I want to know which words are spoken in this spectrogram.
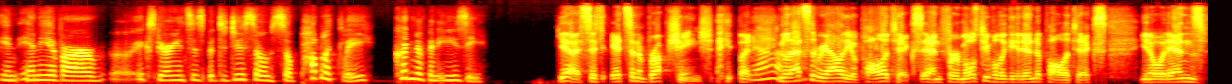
in any of our uh, experiences, but to do so so publicly couldn't have been easy. Yeah, it's, it's an abrupt change, but yeah. you know that's the reality of politics. And for most people to get into politics, you know, it ends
